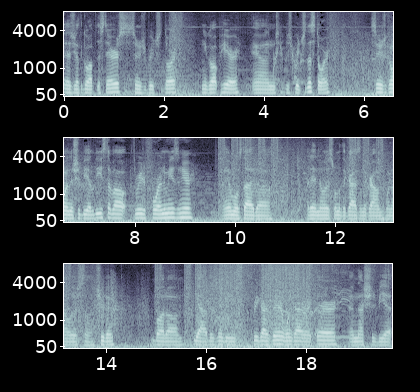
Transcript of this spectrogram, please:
is you have to go up the stairs as soon as you breach the door. And you go up here and just breach this door. As soon as you go in there should be at least about three to four enemies in here. I almost died uh, I didn't notice one of the guys on the ground when I was uh, shooting. But um, yeah there's gonna be three guys there one guy right there and that should be it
